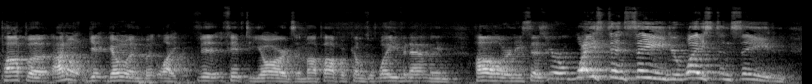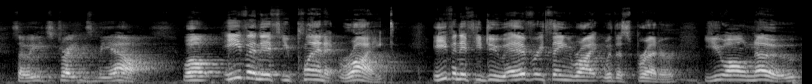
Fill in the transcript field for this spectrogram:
papa, I don't get going but like 50 yards, and my papa comes waving at me and hollering. He says, You're wasting seed, you're wasting seed. And so he straightens me out. Well, even if you plant it right, even if you do everything right with a spreader, you all know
